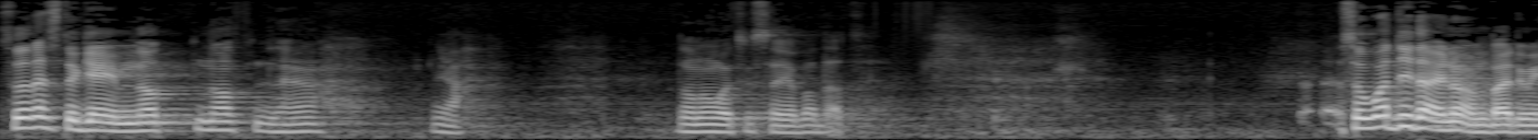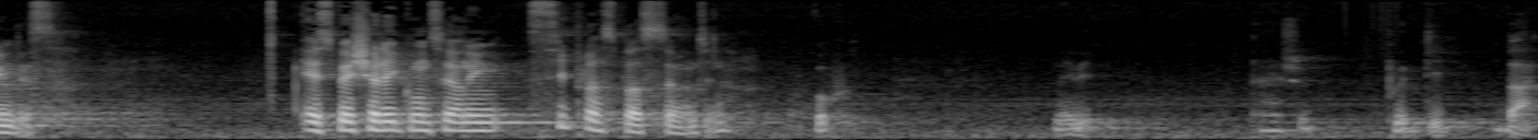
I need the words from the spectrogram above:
so that's the game, not, not uh, yeah, don't know what to say about that. So what did I learn by doing this? Especially concerning C++ 17. Oh, maybe I should put it back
